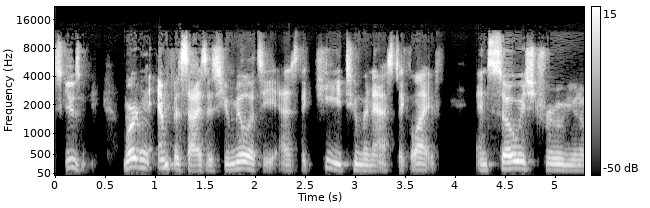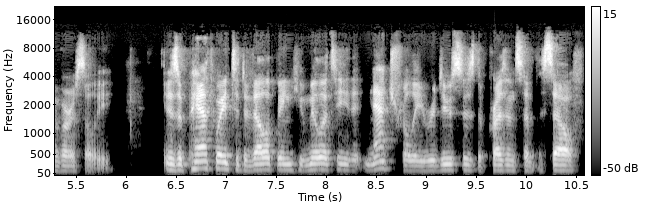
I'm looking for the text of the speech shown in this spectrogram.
excuse me. Merton emphasizes humility as the key to monastic life, and so is true universally. It is a pathway to developing humility that naturally reduces the presence of the self,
